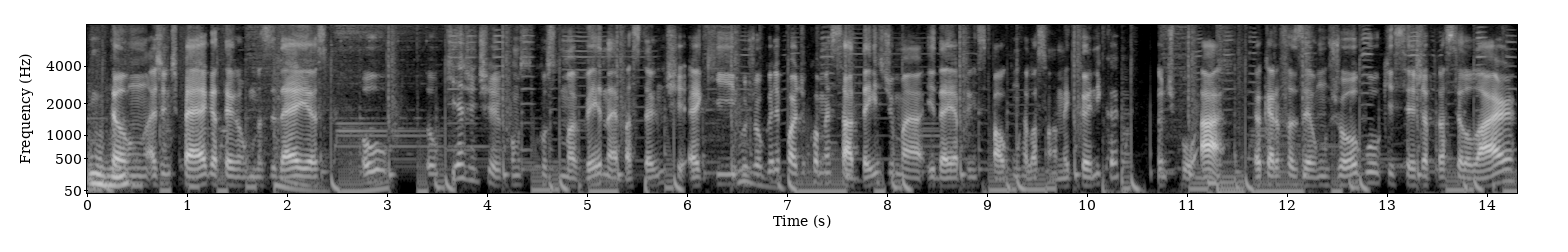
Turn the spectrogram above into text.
Uhum. então a gente pega, tem algumas ideias, ou o que a gente costuma ver, né, bastante, é que o jogo ele pode começar desde uma ideia principal com relação à mecânica. Então, tipo, ah, eu quero fazer um jogo que seja para celular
